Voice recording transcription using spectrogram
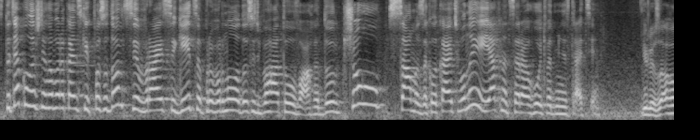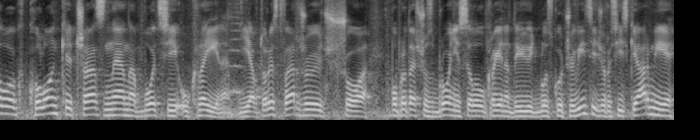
Стаття колишніх американських посадовців Райс і Гейтса привернула досить багато уваги. До чого саме закликають вони і як на це реагують в адміністрації? Юлі, заголовок колонки час не на боці України. Її автори стверджують, що попри те, що збройні сили України дають блискучу відсіч російській армії,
